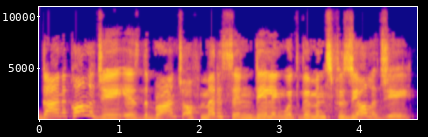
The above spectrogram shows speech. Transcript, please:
Gynecology is the branch of medicine dealing with women's physiology.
